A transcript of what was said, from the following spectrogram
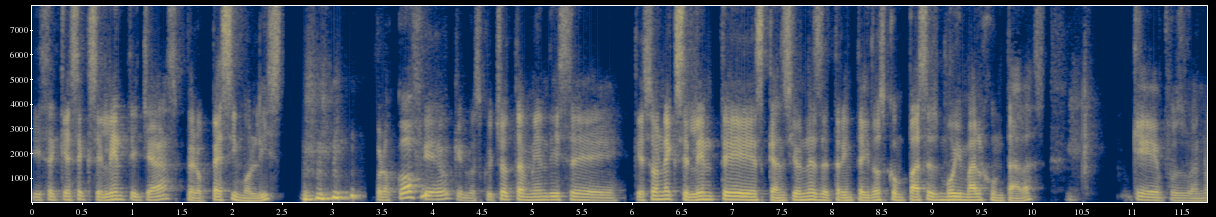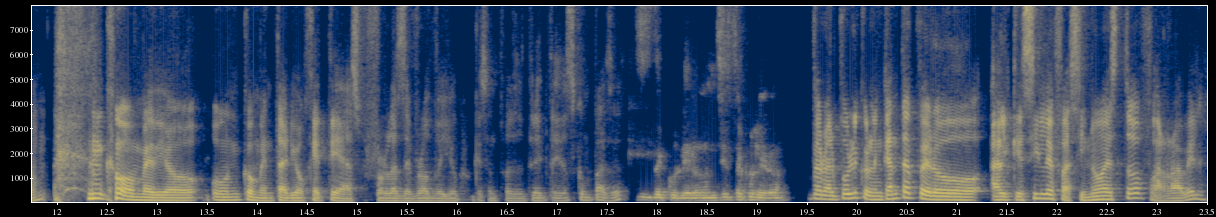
Dice que es excelente jazz, pero pésimo list. Prokofiev, que lo escuchó también, dice que son excelentes canciones de 32 compases muy mal juntadas. Que, pues bueno, como medio un comentario GT a sus rolas de Broadway, yo creo que son todas de 32 compases. Sí está culerón, sí está culerón. Pero al público le encanta, pero al que sí le fascinó esto fue a Ravel.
